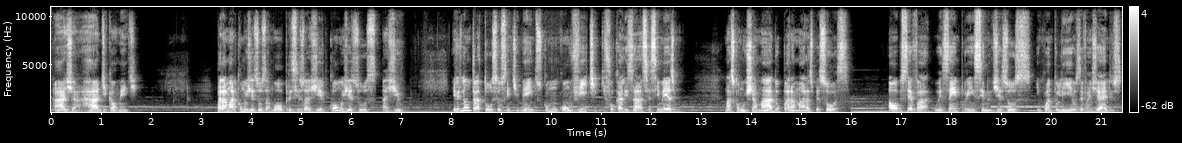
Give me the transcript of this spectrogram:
haja radicalmente. Para amar como Jesus amou, preciso agir como Jesus agiu. Ele não tratou seus sentimentos como um convite que focalizasse a si mesmo mas como um chamado para amar as pessoas. Ao observar o exemplo e ensino de Jesus, enquanto lia os evangelhos,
